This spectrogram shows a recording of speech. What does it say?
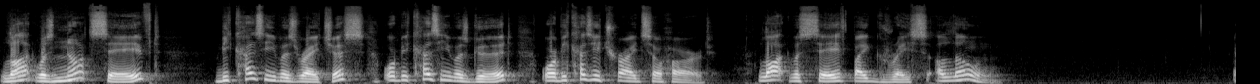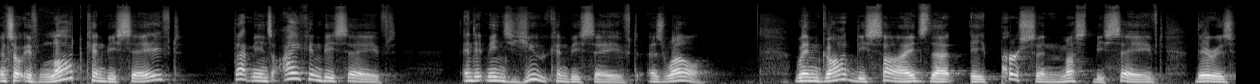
Lot was not saved because he was righteous, or because he was good, or because he tried so hard. Lot was saved by grace alone. And so, if Lot can be saved, that means I can be saved, and it means you can be saved as well. When God decides that a person must be saved, there is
